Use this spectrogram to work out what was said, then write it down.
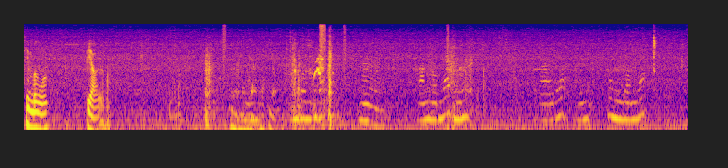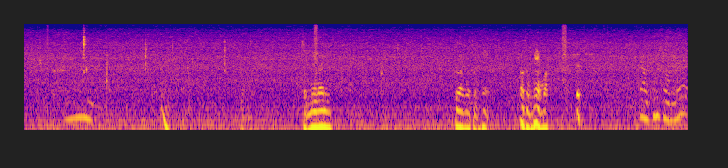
ทิมเบิ้งวะเปรี้ยวหรือเปล่าอืมมันอย่างไม่เปียวบังลมอ่าบังลมแล้วนี้ตายแล้วนี่พุ่งลมแล้วอืมสมเงินตัวผสมแห้งเอาสมแห้งวะเจ้าขึ้นชมเลย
